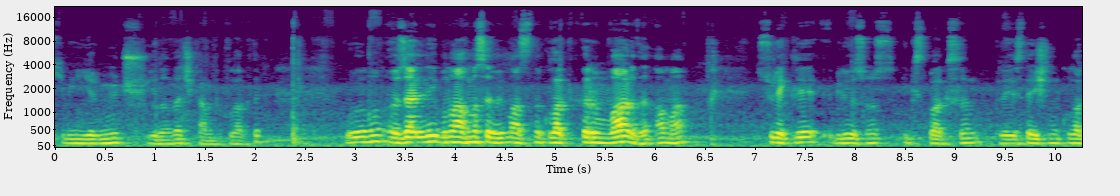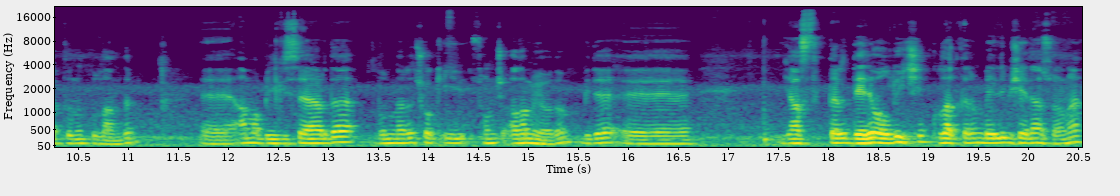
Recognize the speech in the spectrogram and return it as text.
2023 yılında çıkan bir kulaklık. Bunun özelliği, bunu alma sebebim aslında kulaklıklarım vardı ama sürekli biliyorsunuz Xbox'ın, PlayStation'ın kulaklığını kullandım. Ee, ama bilgisayarda bunları çok iyi sonuç alamıyordum. Bir de ee, yastıkları deri olduğu için kulaklarım belli bir şeyden sonra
